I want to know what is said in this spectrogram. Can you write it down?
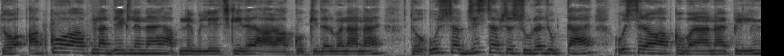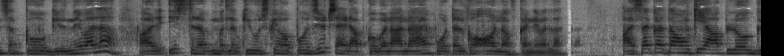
तो आपको अपना देख लेना है, अपने विलेज के इधर और आपको किधर बनाना है। तो उस सब, जिस तरफ़ से सूरज उगता है, उस तरफ़ आपको बनाना है पिलिन सबको गिरने वाला और इस तरफ़ मतलब कि उसके अपोजिट साइड आपको बनाना है पोर्टल को ऑन ऑफ़ करने वाला। आशा करता हूँ कि आप लोग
